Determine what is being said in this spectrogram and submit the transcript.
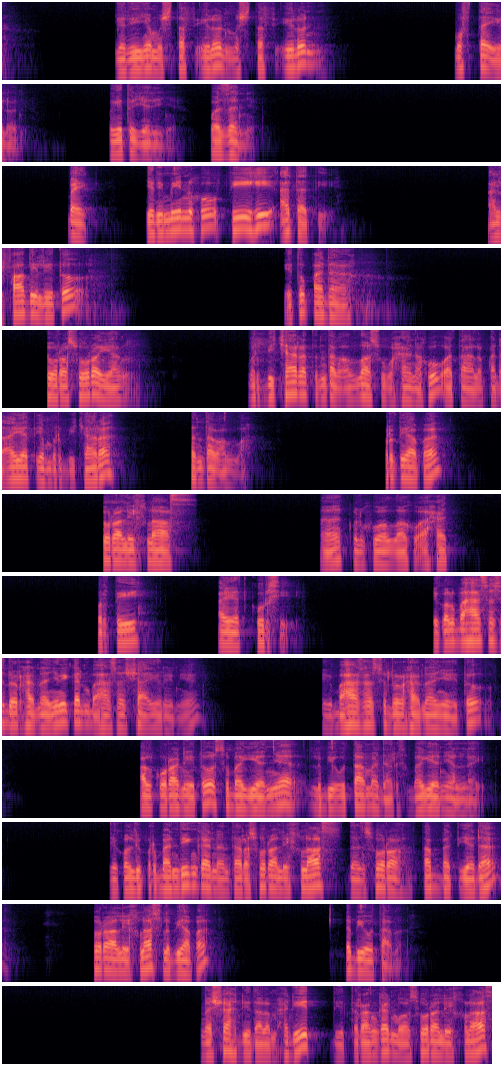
Jadinya mustafilun, mustafilun, muftailun. Begitu jadinya, wazannya. Baik. Jadi minhu fihi atati. Al-Fadil itu itu pada surah-surah yang berbicara tentang Allah Subhanahu wa taala pada ayat yang berbicara tentang Allah. Seperti apa? Surah Al-Ikhlas. Ah, Qul huwallahu ahad. Seperti ayat kursi. Ya, kalau bahasa sederhananya ini kan bahasa syair ini ya. Jadi bahasa sederhananya itu Al-Quran itu sebagiannya lebih utama dari sebagian yang lain. Ya kalau diperbandingkan antara surah Al-Ikhlas dan surah Tabbat Yada, surah Al-Ikhlas lebih apa? Lebih utama. Nasyah di dalam hadith diterangkan bahwa surah Al-Ikhlas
